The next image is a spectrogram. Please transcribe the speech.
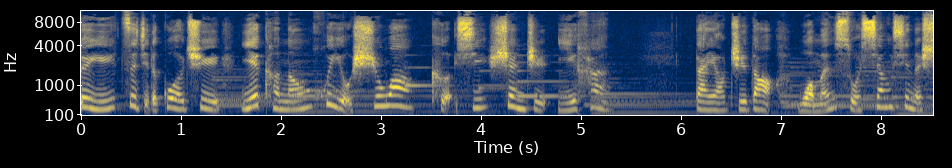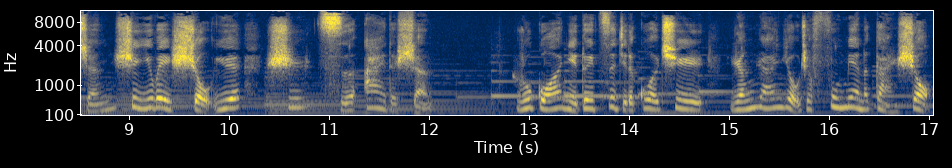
对于自己的过去，也可能会有失望、可惜，甚至遗憾。但要知道，我们所相信的神是一位守约、施慈爱的神。如果你对自己的过去仍然有着负面的感受，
